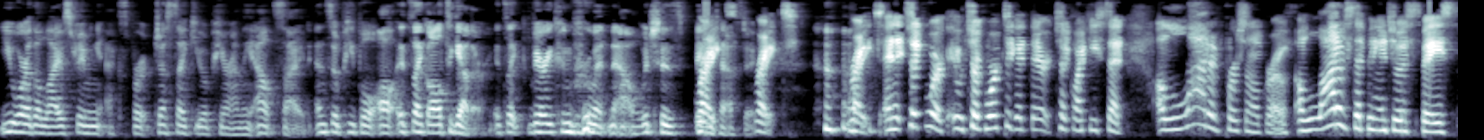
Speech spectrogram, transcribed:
you are the live streaming expert just like you appear on the outside and so people all it's like all together it's like very congruent now which is fantastic right right right. And it took work. It took work to get there. It took, like you said, a lot of personal growth, a lot of stepping into a space,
